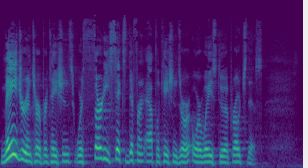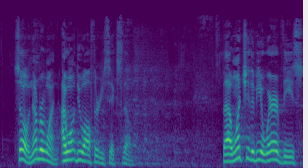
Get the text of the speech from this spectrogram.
major interpretations were 36 different applications or, or ways to approach this. So, number one, I won't do all 36 though. but I want you to be aware of these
